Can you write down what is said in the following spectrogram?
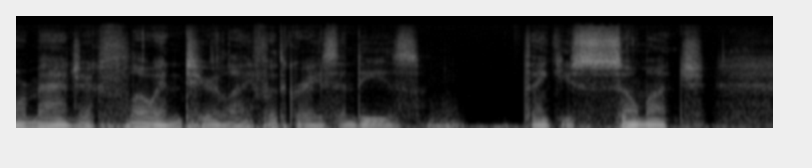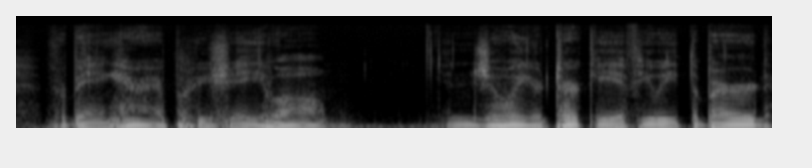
more magic flow into your life with grace and ease. Thank you so much for being here. I appreciate you all. Enjoy your turkey if you eat the bird.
